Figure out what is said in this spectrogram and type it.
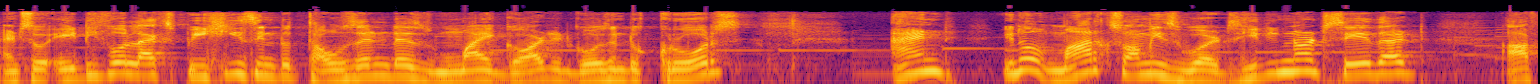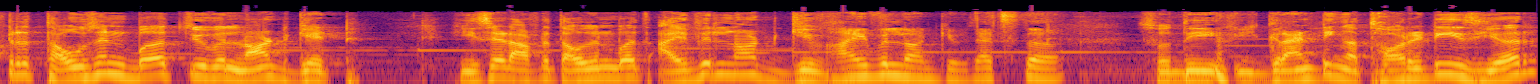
And so 84 lakh species into 1000 is, my God, it goes into crores. And you know, mark Swami's words. He did not say that after a thousand births you will not get. He said after thousand births I will not give. I will not give. That's the So the granting authority is here,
